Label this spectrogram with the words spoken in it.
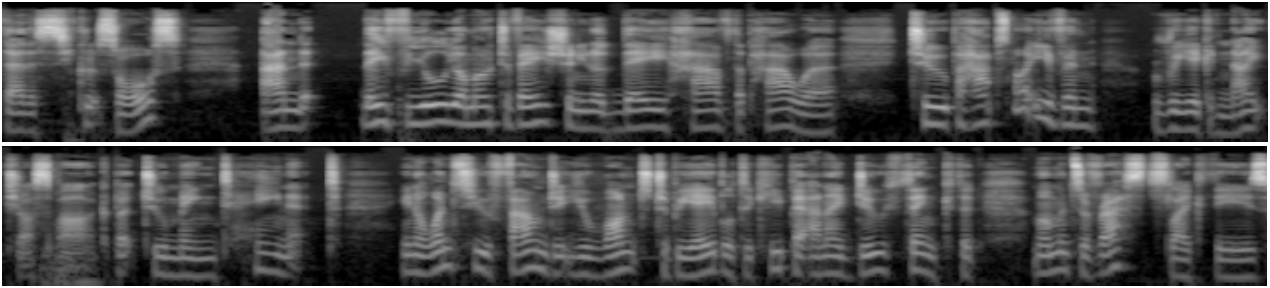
they're the secret sauce, and they fuel your motivation. You know, they have the power to perhaps not even reignite your spark, but to maintain it. You know, once you've found it, you want to be able to keep it. And I do think that moments of rests like these,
